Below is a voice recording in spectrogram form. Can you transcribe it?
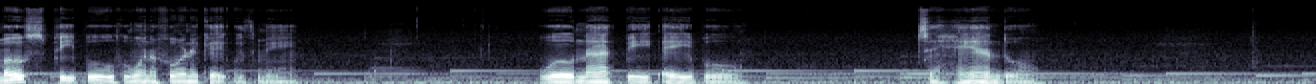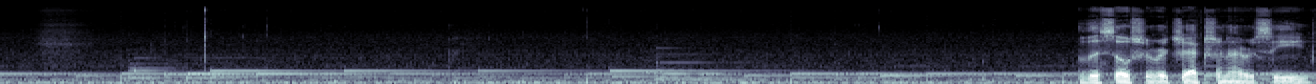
Most people who want to fornicate with me will not be able to handle the social rejection I receive,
